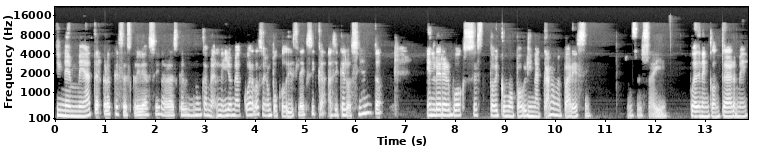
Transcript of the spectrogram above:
Cinemeater, creo que se escribe así. La verdad es que nunca me, ni yo me acuerdo, soy un poco disléxica, así que lo siento. En Letterboxd estoy como Paulina Cano, me parece. Entonces ahí pueden encontrarme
